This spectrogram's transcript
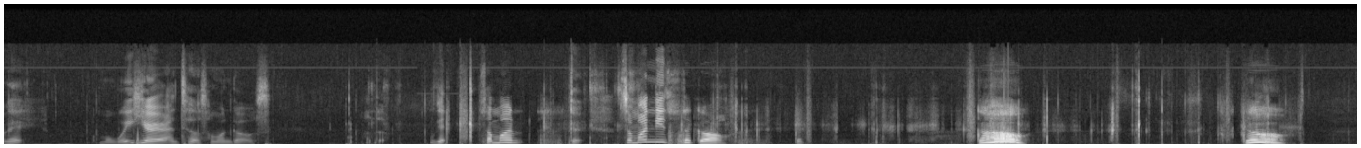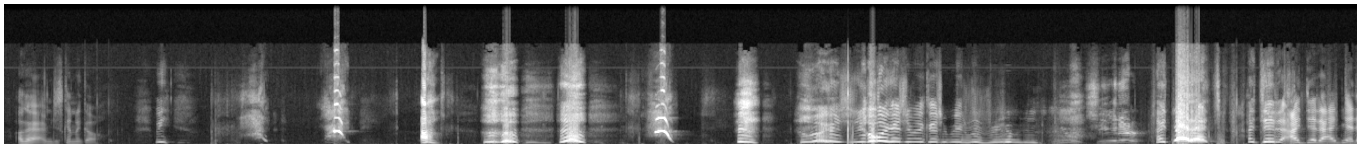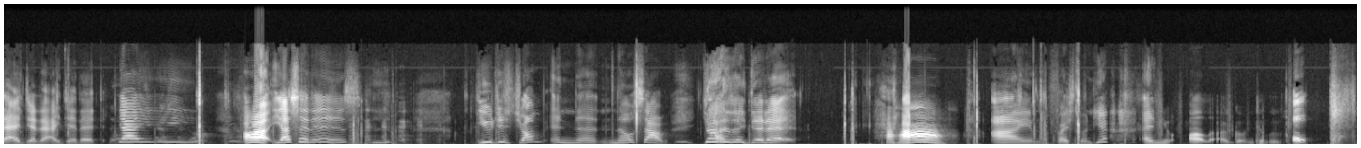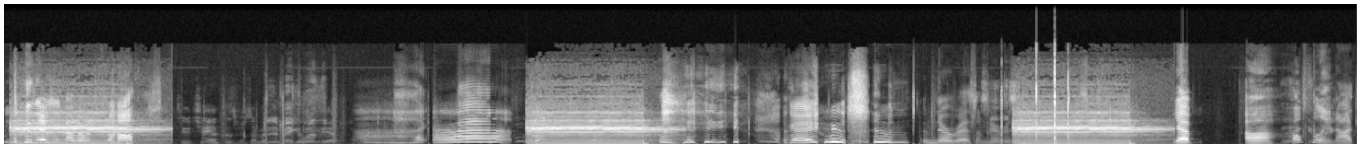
Okay. I'm gonna wait here until someone goes. Okay. Someone. Okay. Someone needs to go. Okay. Go. Go. Okay, I'm just gonna go. We. Ah. Oh my gosh, oh my gosh, oh my gosh, oh my gosh, oh my gosh. You cheater! I did it! I did it, I did it, I did it, I did it, I did it. That's not how it's supposed to Yay! Work. Uh, yes it is. You just jump and uh, no stop. Yes, I did it! Haha! I am the first one here, and you all are going to lose. Oh! There's another one fell. Two chances for somebody to make it with you. Uh, okay. I'm nervous, I'm nervous. Yep. Uh, hopefully make not.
